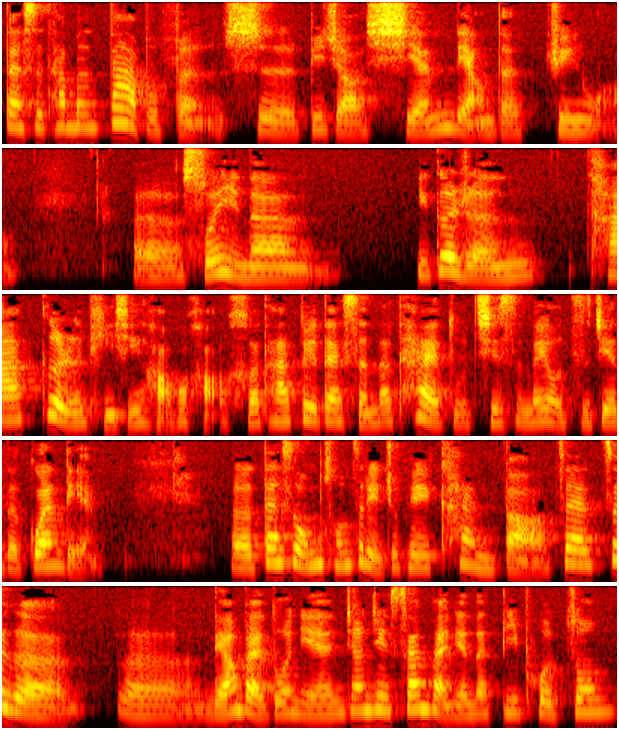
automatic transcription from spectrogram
但是他们大部分是比较贤良的君王。呃，所以呢，一个人他个人品行好不好，和他对待神的态度其实没有直接的关联。呃，但是我们从这里就可以看到，在这个呃两百多年、将近三百年的逼迫中，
